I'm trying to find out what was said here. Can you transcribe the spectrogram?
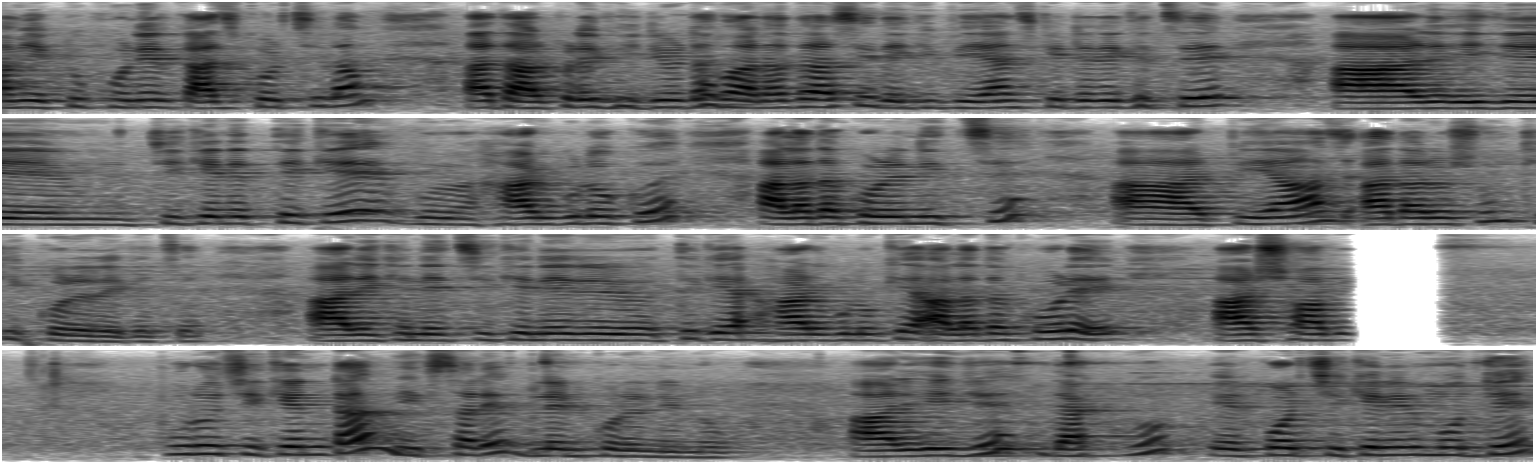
আমি একটু ফোনের কাজ করছিলাম, আর তারপরে ভিডিওটা বানাতে আসি, দেখি পেঁয়াজ কেটে রেখেছে, আর এই যে চিকেনের থেকে হাড়গুলোকে আলাদা করে নিচ্ছে, আর পেঁয়াজ, আদা, রসুন ঠিক করে রেখেছে। আর এখানে চিকেনের থেকে হাড়গুলোকে আলাদা করে, আর সব পুরো চিকেনটা মিক্সারে ব্লেন্ড করে নিল। আর এই যে দেখো, এরপর চিকেনের মধ্যে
